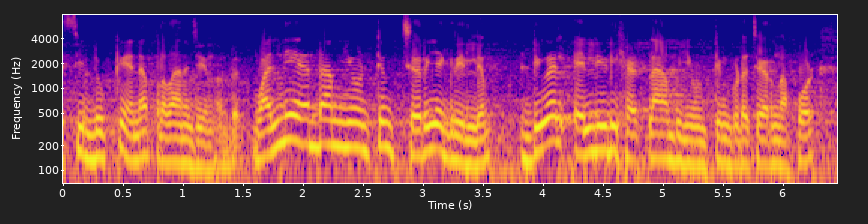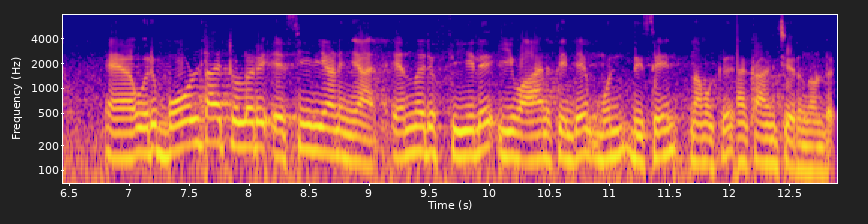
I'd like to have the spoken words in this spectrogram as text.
എസ് യു ലുക്ക് തന്നെ പ്രദാനം ചെയ്യുന്നുണ്ട്. വലിയ ഡാം യൂണിറ്റും ചെറിയ ഗ്രില്ലും dual L E D head lamp യൂണിറ്റും കൂടെ ചേർന്നപ്പോൾ ഒരു ബോൾഡായിട്ടുള്ളൊരു എസ് വി ആണ് ഞാൻ എന്നൊരു ഫീൽ ഈ വാഹനത്തിന്റെ മുൻ ഡിസൈൻ നമുക്ക് കാണിച്ചു തരുന്നുണ്ട്.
